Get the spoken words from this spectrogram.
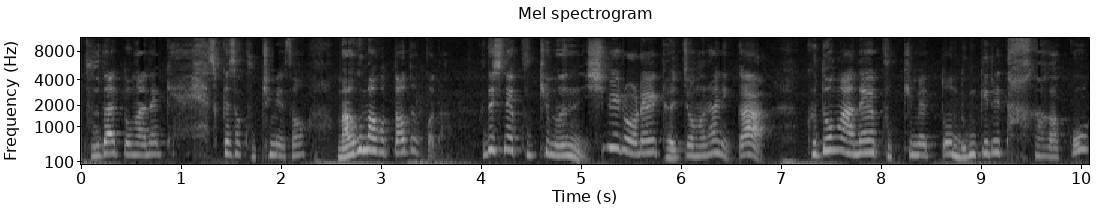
두 달 동안에 계속해서 국힘에서 마구마구 떠들 거다. 그 대신에 국힘은 11월에 결정을 하니까 그동안에 국힘에 또 눈길이 다 가갖고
